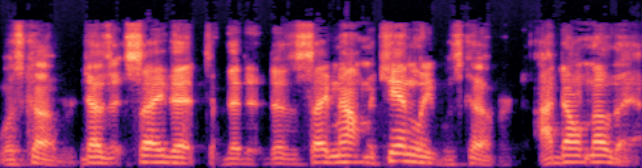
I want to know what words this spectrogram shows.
was covered. Does it say that, that does it say Mount McKinley was covered? I don't know that.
